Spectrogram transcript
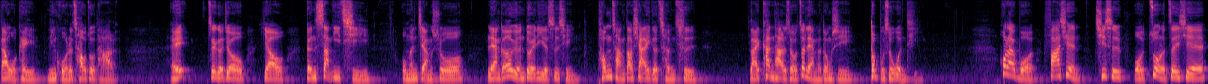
但我可以灵活的操作它了。哎，这个就要跟上一期我们讲说两个二元对立的事情，通常到下一个层次来看它的时候，这两个东西都不是问题。后来我发现，其实我做了这些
